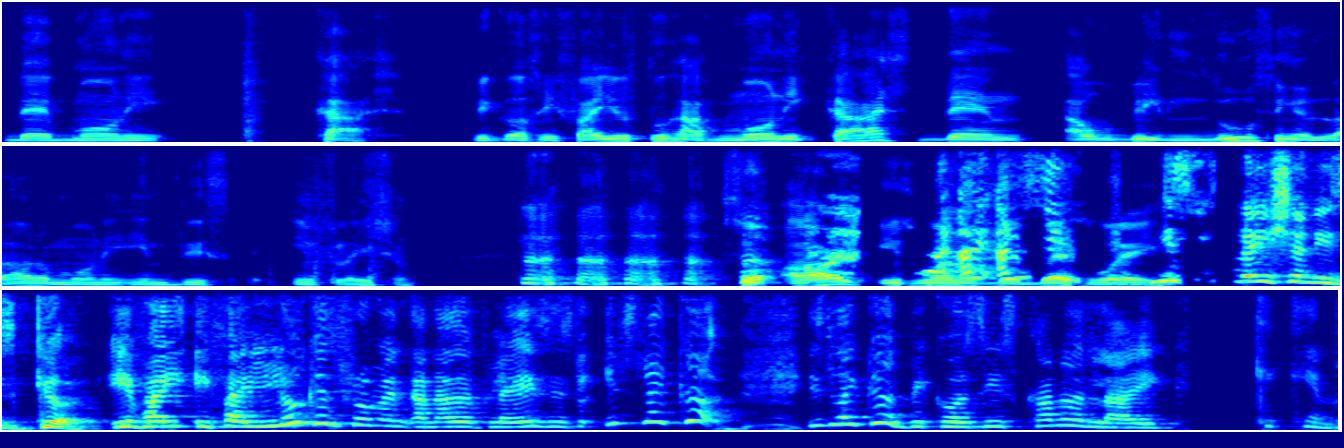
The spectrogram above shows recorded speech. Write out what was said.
the money cash. Because if I used to have money cash, then I would be losing a lot of money in this inflation. So art is one of I- I the think best ways. this inflation is good. If I if I look at from an- another place, it's, it's like good. It's like good because it's kind of like kicking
